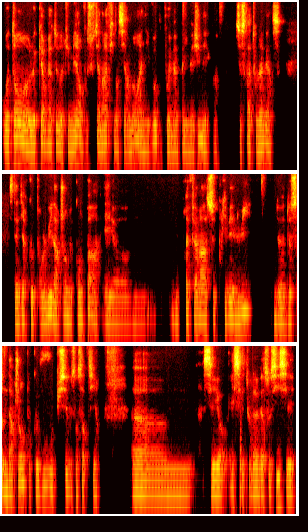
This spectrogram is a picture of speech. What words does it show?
autant le cœur vertu de votre lumière vous soutiendra financièrement à un niveau que vous pouvez même pas imaginer. Quoi. Ce sera tout l'inverse. C'est-à-dire que pour lui, l'argent ne compte pas et il préférera se priver lui de, de sommes d'argent pour que vous, vous puissiez vous en sortir. Euh, et c'est tout l'inverse aussi, c'est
